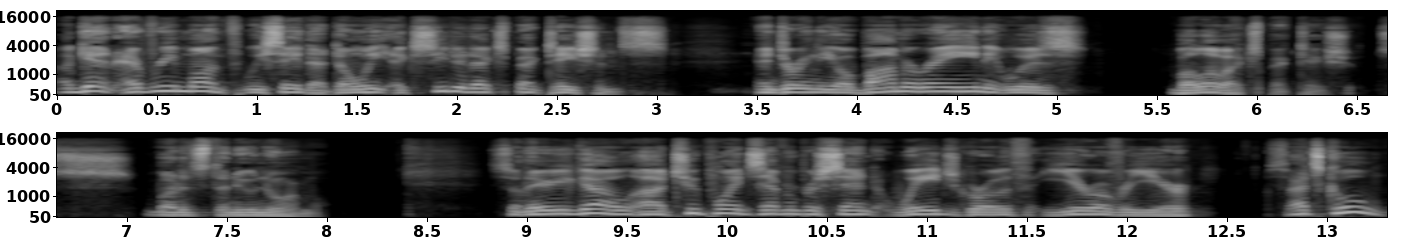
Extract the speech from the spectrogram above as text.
Again, every month we say that, don't we? Exceeded expectations. And during the Obama reign, it was below expectations, but it's the new normal. So there you go. Uh, 2.7% wage growth year over year. So that's cool.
